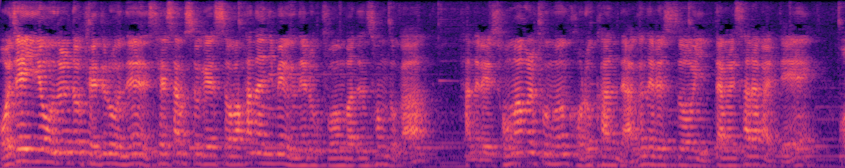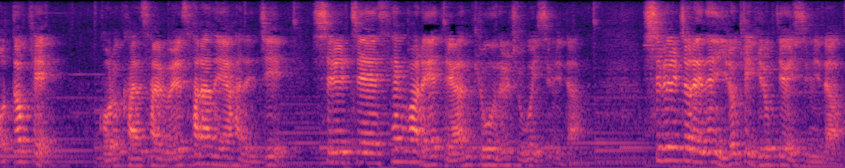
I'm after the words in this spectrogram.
어제 이어 오늘도 베드로는 세상 속에서 하나님의 은혜로 구원받은 성도가 하늘의 소망을 품은 거룩한 나그네로서 이 땅을 살아갈 때 어떻게 거룩한 삶을 살아내야 하는지 실제 생활에 대한 교훈을 주고 있습니다. 11절에는 이렇게 기록되어 있습니다.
